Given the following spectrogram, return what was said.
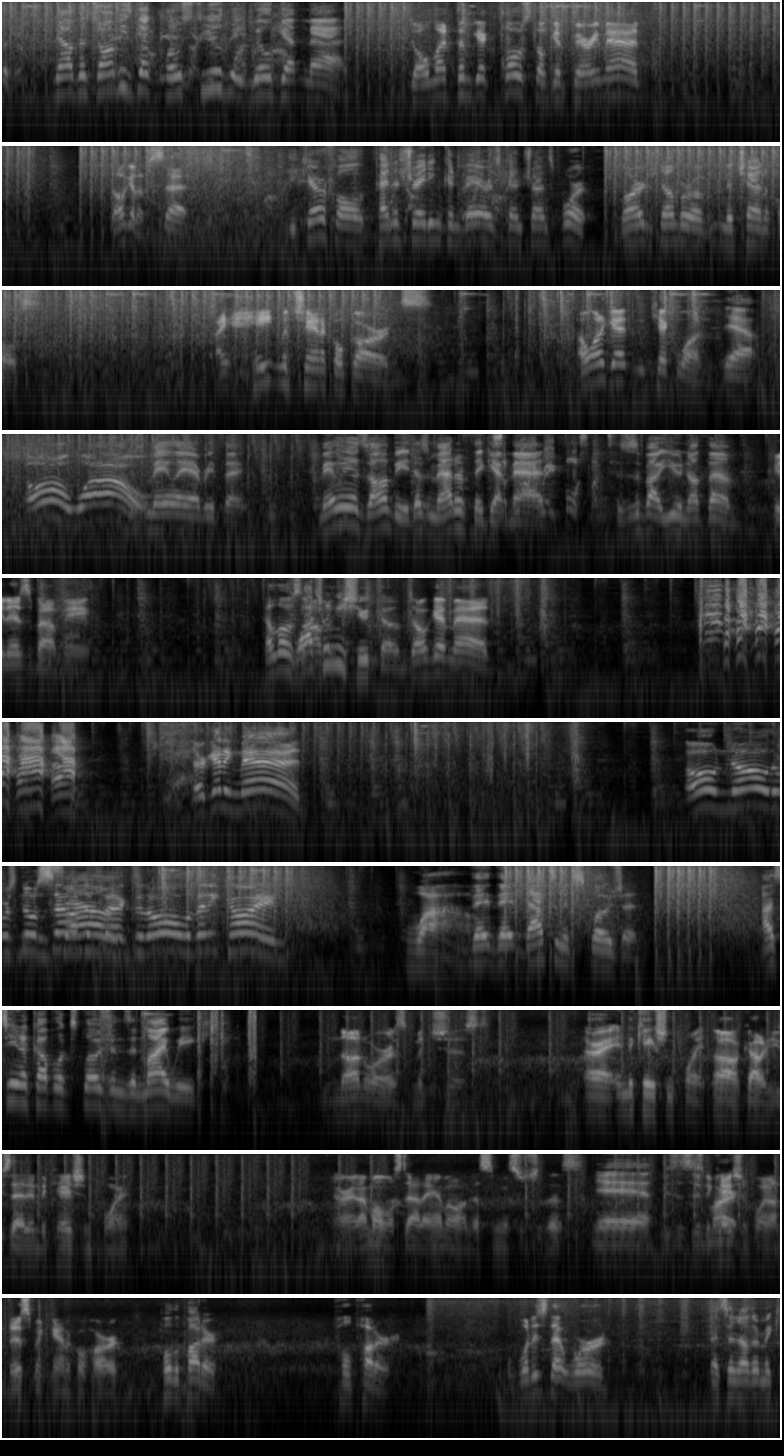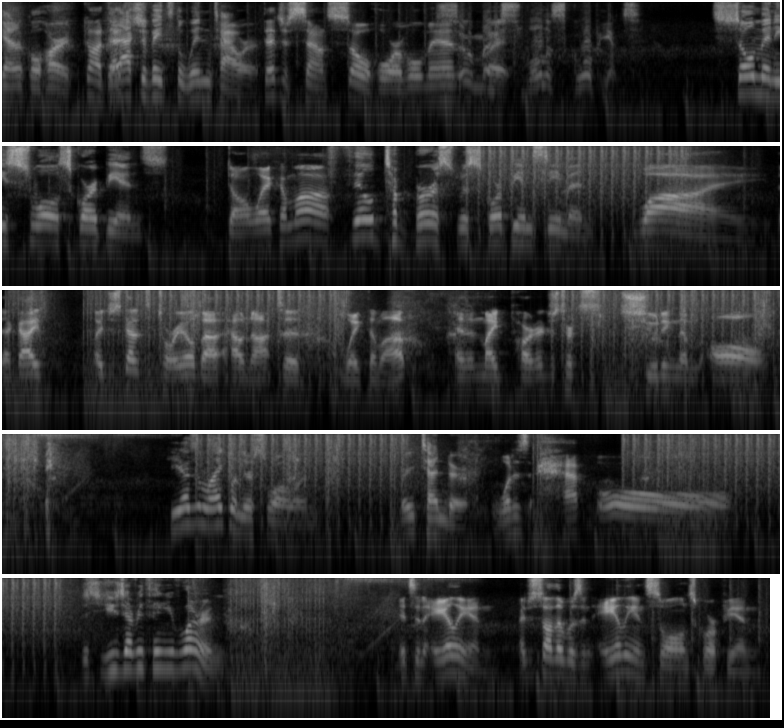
Now the zombies get close to you, they will get mad. Don't let them get close, they'll get very mad. They'll get upset. Be careful. Penetrating conveyors can transport large number of mechanicals. I hate mechanical guards. I want to get and kick one. Yeah, Oh, wow! melee everything. Melee a zombie. It doesn't matter if they get Supply mad. This is about you, not them. It is about me. Hello, Watch zombie. when you shoot them. Don't get mad. They're getting mad. Oh no, there was no sound, Sound. effect at all of any kind. Wow. They, they, that's an explosion. I've seen a couple explosions in my week. None worse, as magist. All right, indication point. Oh, gotta use that indication point. Alright, I'm almost out of ammo on this. I'm gonna switch to this. Yeah, yeah, yeah. Use this Smart. indication point on this mechanical heart. Pull the putter. Pull putter. What is that word? That's another mechanical heart. God, that that's- activates the wind tower. That just sounds so horrible, man. So many Right. swollen scorpions. So many swole scorpions, Don't wake them up. filled to burst with scorpion semen. Why? That guy. I just got a tutorial about how not to wake them up, and then my partner just starts shooting them all. He doesn't like when they're swollen. Very tender. What is hap? Oh, Just use everything you've learned. it's an alien. I just saw there was an alien swollen scorpion. Watch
